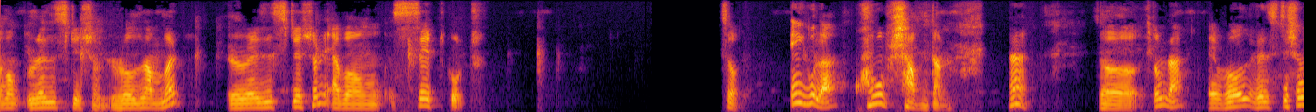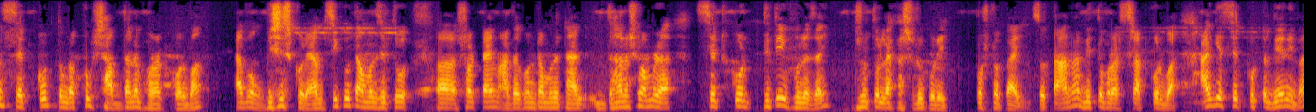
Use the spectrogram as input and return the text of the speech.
এবং রেজিস্ট্রেশন রোল নাম্বার রেজিস্ট্রেশন এবং সেট কোড সো এইগুলা খুব সাবধান হ্যাঁ? তো তোমরা রোল রেজিস্ট্রেশন সেট কোড তোমরা খুব সাবধানে ভরাট করবা এবং বিশেষ করে এমসিকিউতে আমাদের যেহেতু শর্ট টাইম আধা ঘণ্টার মধ্যে টাইম দেখানোর সময় আমরা সেট কোড দিতেই ভুলে যাই। দ্রুত লেখা শুরু করি, প্রশ্ন পাই। তো তা না, বৃত্ত ভরা স্টার্ট করবা। আগে সেট করতে দিয়ে নিবা,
